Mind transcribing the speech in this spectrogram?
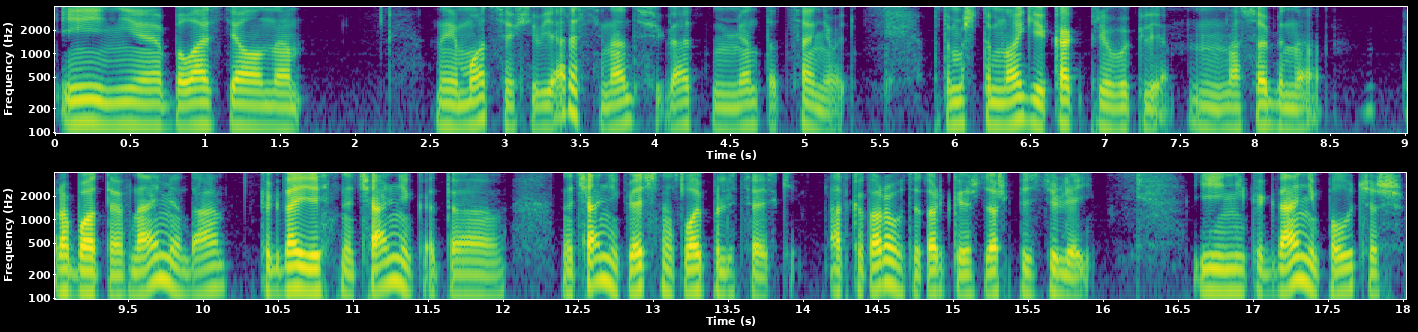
и не была сделана на эмоциях и в ярости, надо всегда этот момент оценивать. Потому что многие как привыкли, особенно работая в найме, да, когда есть начальник, это начальник вечно злой полицейский, от которого ты только ждешь пиздюлей. И никогда не получишь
